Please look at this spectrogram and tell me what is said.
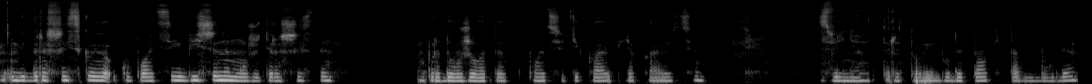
Від рашистської окупації більше не можуть рашисти продовжувати окупацію, тікають, лякаються, звільняють території. Буде так і так буде.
